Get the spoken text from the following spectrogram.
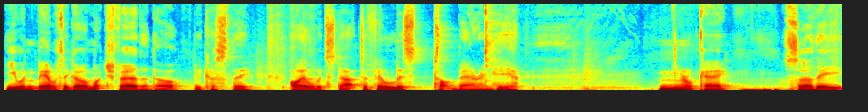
You wouldn't be able to go much further though, because the oil would start to fill this top bearing here. Hmm, okay, so the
